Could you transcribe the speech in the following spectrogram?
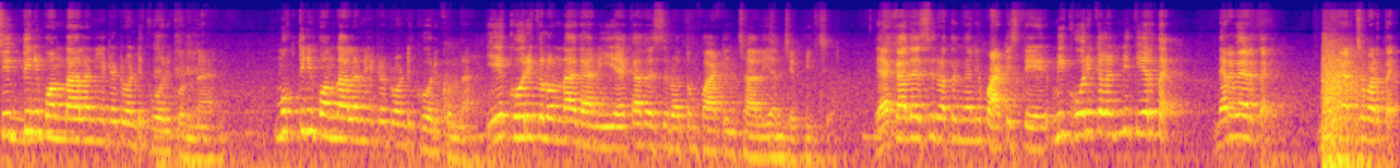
సిద్ధిని పొందాలనేటటువంటి కోరిక ఉన్నా ముక్తిని పొందాలనేటటువంటి కోరిక ఉన్నా ఏ కోరికలు ఉన్నా కానీ ఏకాదశి వ్రతం పాటించాలి అని చెప్పించారు ఏకాదశి వ్రతం కానీ పాటిస్తే మీ కోరికలన్నీ తీరుతాయి నెరవేరుతాయి నెరవేర్చబడతాయి.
